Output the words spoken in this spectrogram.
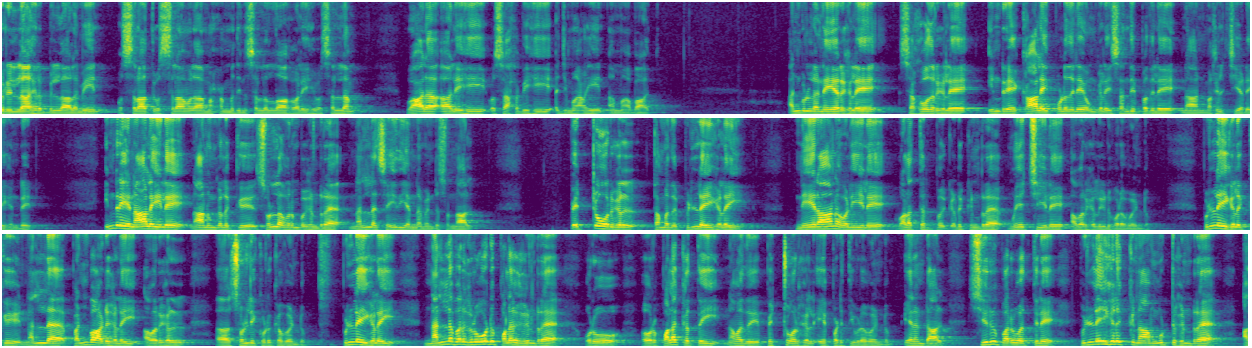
لله رب العالمين والصلاة والسلام على محمد صلى الله عليه وسلم وعلى آله وصحبه أجمعين أما بعد. அன்புள்ள நேயர்களே சகோதரர்களே இன்றைய காலை பொழுதிலே உங்களை சந்திப்பதிலே நான் மகிழ்ச்சி அடைகின்றேன். இன்றைய நாளையிலே நான் உங்களுக்கு சொல்ல விரும்புகின்ற நல்ல செய்தி என்னவென்று சொன்னால் பெற்றோர்கள் தமது பிள்ளைகளை நேரான வழியிலே வளர்த்தெடுப்பு எடுக்கின்ற முயற்சியிலே அவர்கள் ஈடுபட வேண்டும். பிள்ளைகளுக்கு நல்ல பண்பாடுகளை அவர்கள் சொல்லிக் கொடுக்க வேண்டும். பிள்ளைகளை நல்லவர்களோடு பழகுகின்ற ஒரு ஒரு பழக்கத்தை நமது பெற்றோர்கள் ஏற்படுத்தி விட வேண்டும். ஏனென்றால் சிறு பருவத்திலே பிள்ளைகளுக்கு நாம் ஊட்டுகின்ற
